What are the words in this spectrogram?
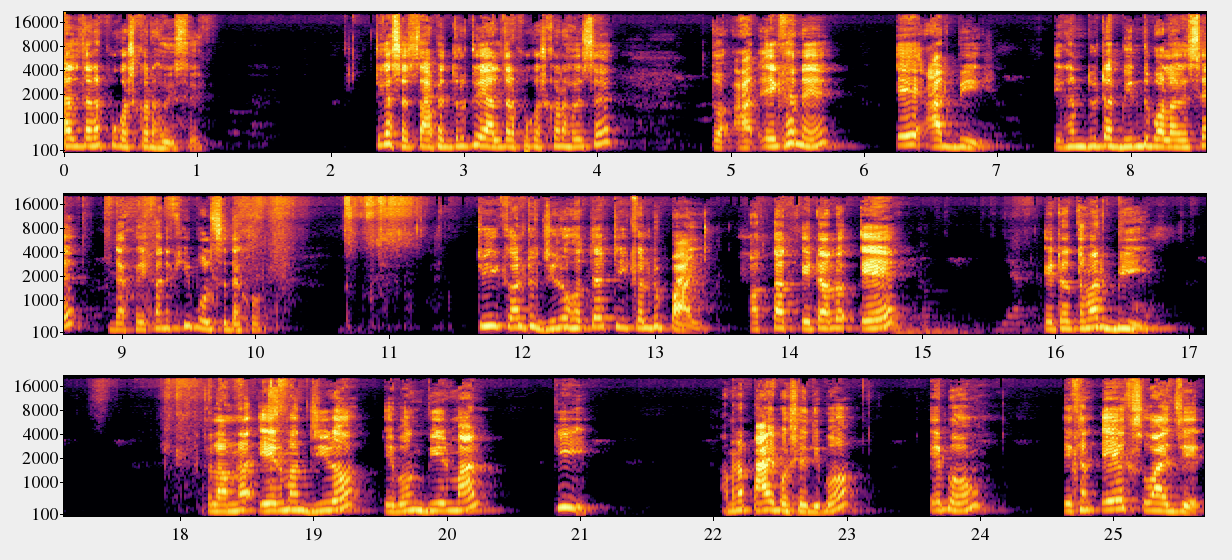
এল দ্বারা প্রকাশ করা হয়েছে। ঠিক আছে? চাপের দৈর্ঘ্য এল দ্বারা প্রকাশ করা হয়েছে। তো আর এখানে এ আর বি এখানে দুইটা বিন্দু বলা হয়েছে। দেখো, এখানে কি বলছে, দেখো। টি ইকাল টু জিরো হতে টি ইকাল টু পাই অর্থাৎ এটা হলো এ এটা তোমার বি তাহলে আমরা এর মান জিরো এবং বি এর মান কি? আমরা পাই বসিয়ে দিব। এবং এখানে এক্স ওয়াই জেড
